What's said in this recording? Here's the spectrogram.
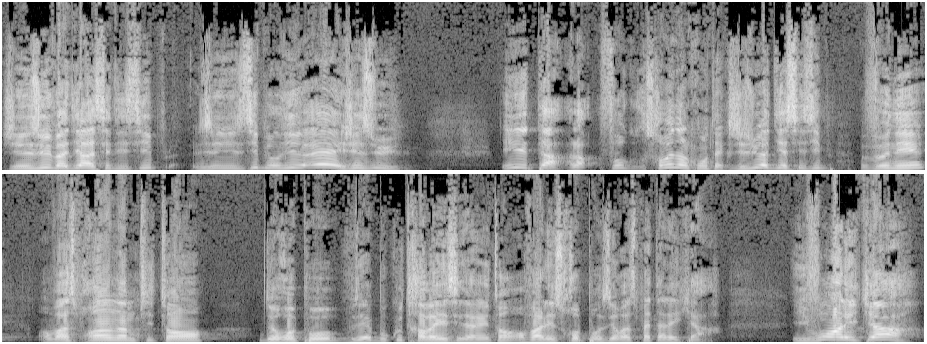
Jésus va dire à ses disciples, les disciples ont dit, hé Jésus, il est tard. Alors, il faut se remettre dans le contexte. Jésus a dit à ses disciples, venez, on va se prendre un petit temps de repos. Vous avez beaucoup travaillé ces derniers temps, on va aller se reposer, on va se mettre à l'écart. Ils vont à l'écart.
